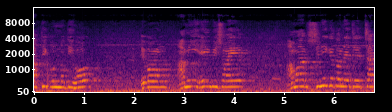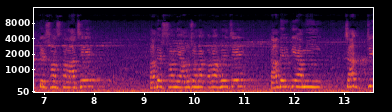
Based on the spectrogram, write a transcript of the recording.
আর্থিক উন্নতি হোক এবং আমি এই বিষয়ে আমার শ্রীনিকেতনে যে চারটে সংস্থান আছে, তাদের সঙ্গে আলোচনা করা হয়েছে। তাদেরকে আমি চারটে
